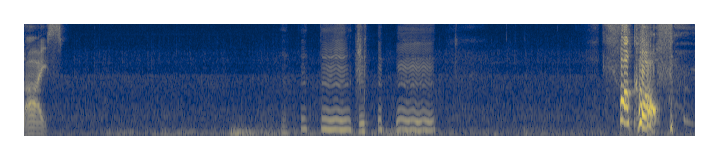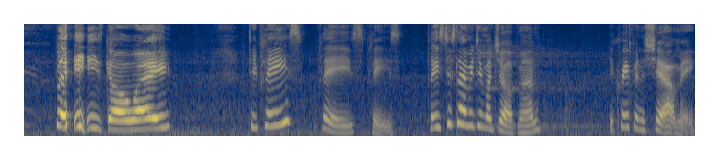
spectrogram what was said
Nice. Fuck off! please go away. Do you please? Please, please. Please just let me do my job, man. You're creeping the shit out of me.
